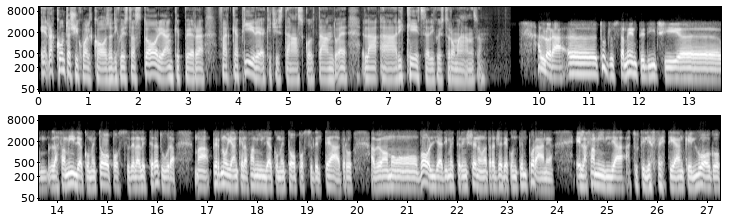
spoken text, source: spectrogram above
e raccontaci qualcosa di questa storia anche per far capire a chi ci sta ascoltando eh, la uh, ricchezza di questo romanzo. Allora, eh, tu giustamente dici eh, la famiglia come topos della letteratura, ma per noi anche la famiglia come topos del teatro. Avevamo voglia di mettere in scena una tragedia contemporanea e la famiglia a tutti gli effetti è anche il luogo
